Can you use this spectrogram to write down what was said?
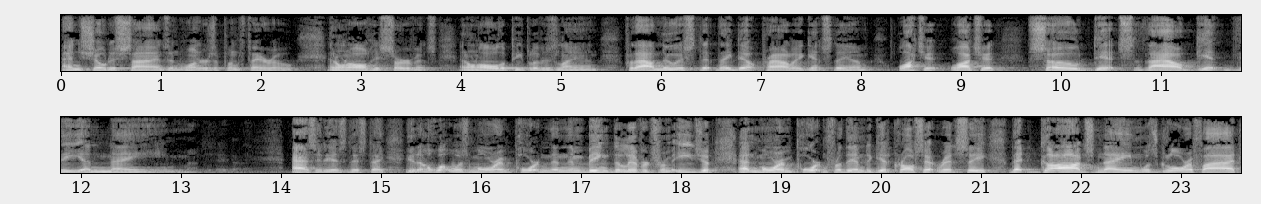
and showed his signs and wonders upon Pharaoh and on all his servants and on all the people of his land. For thou knewest that they dealt proudly against them. Watch it, watch it. So didst thou get thee a name as it is this day. You know what was more important than them being delivered from Egypt and more important for them to get across that Red Sea? That God's name was glorified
